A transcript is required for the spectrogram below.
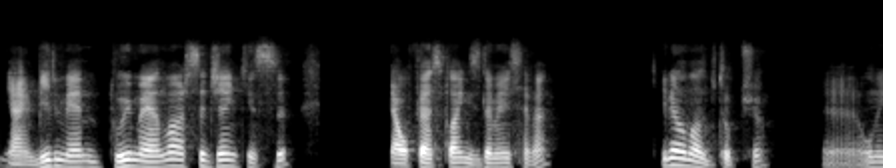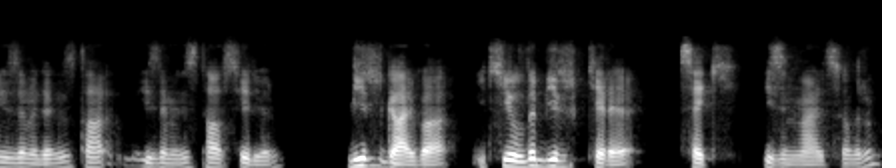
yani bilmeyen, duymayan varsa Jenkins'i ya offensive line izlemeyi seven inanılmaz bir topçu. Ee, onu izlemenizi ta- izlemenizi tavsiye ediyorum. Bir galiba iki yılda bir kere sek izin verdi sanırım.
